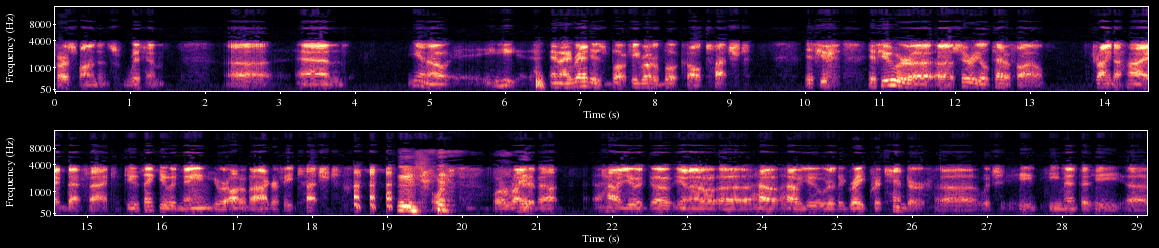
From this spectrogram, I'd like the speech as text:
correspondence with him. Uh, and, you know, he, and I read his book. He wrote a book called Touched. If you, if you were a, a serial pedophile, trying to hide that fact, do you think you would name your autobiography Touched? or, or write about how you would go, you know, uh, how how you were the great pretender, uh, which he he meant that he uh,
